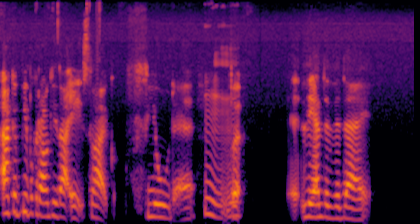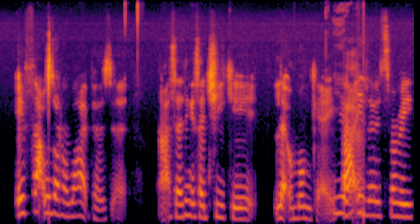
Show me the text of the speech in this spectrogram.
I could people could argue that it's like fueled it, mm. but at the end of the day, if that was on a white person, I said I think it said cheeky little monkey. Yeah. That is a very,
